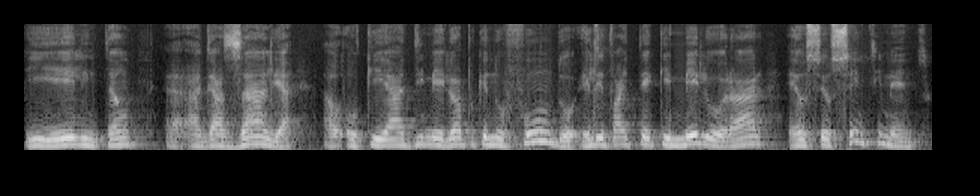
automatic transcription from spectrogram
e ele então agasalha o que há de melhor, porque no fundo ele vai ter que melhorar é o seu sentimento.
